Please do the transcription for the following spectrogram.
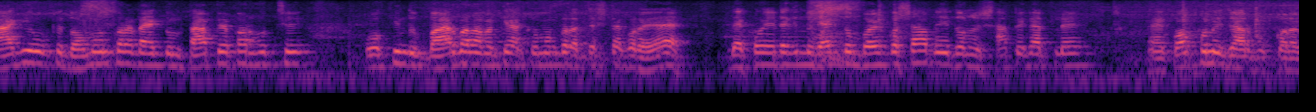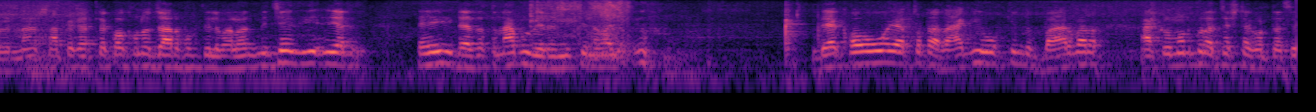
রাগি, ওকে দমন করাটা একদম টাফ ব্যাপার হচ্ছে। ও কিন্তু বারবার আমাকে আক্রমণ করার চেষ্টা করে হ্যাঁ? দেখো, এটা কিন্তু একদম ভয়ঙ্কর সাপ, এই ধরনের সাপে কাটলে কখনোই জার ভোগ করাবেন না। সাপে কাটলে কখনো জার ভোগ দিলে ভালো। নিচে এই যাতে না বুঝবে নিচে নামাজ দেখো, ও এতটা রাগী, ও কিন্তু বারবার আক্রমণ করার চেষ্টা করতেছে।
